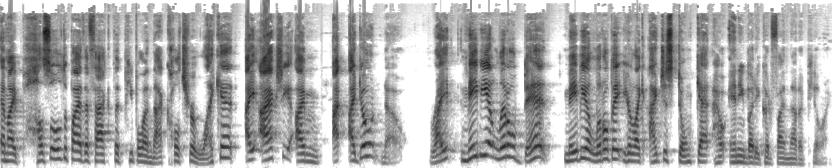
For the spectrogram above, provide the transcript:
Am I puzzled by the fact that people in that culture like it? I, I actually, I'm, I, I don't know, right? Maybe a little bit, maybe a little bit. You're like, I just don't get how anybody could find that appealing.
